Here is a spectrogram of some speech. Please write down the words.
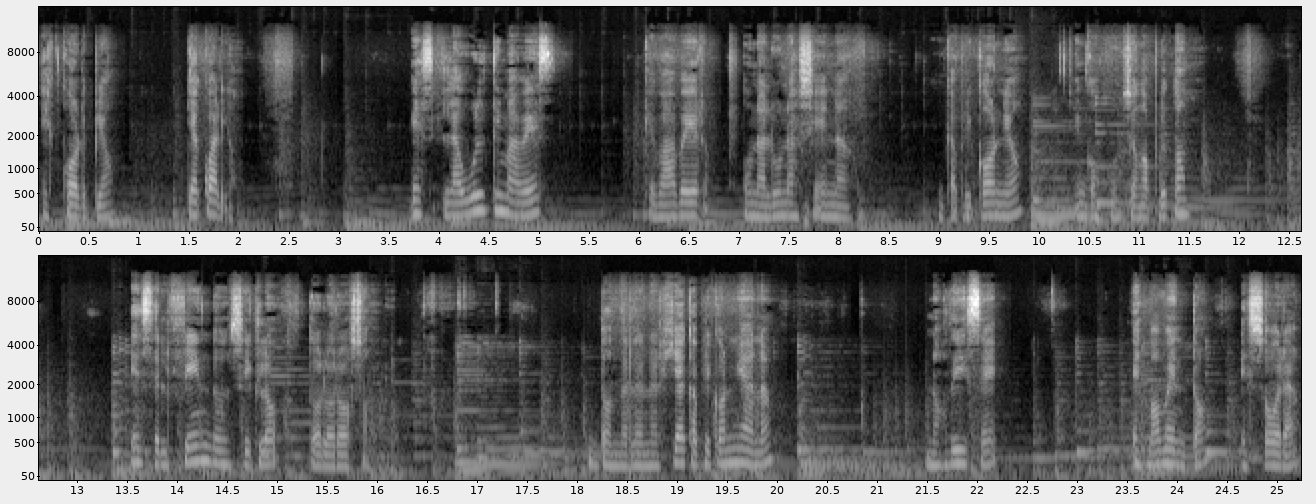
Escorpio y Acuario. Es la última vez que va a haber una luna llena en Capricornio en conjunción a Plutón. Es el fin de un ciclo doloroso, donde la energía capricorniana nos dice, es momento, es hora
